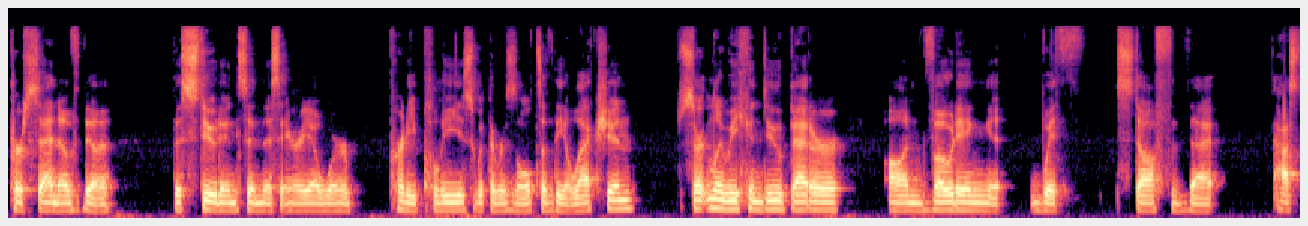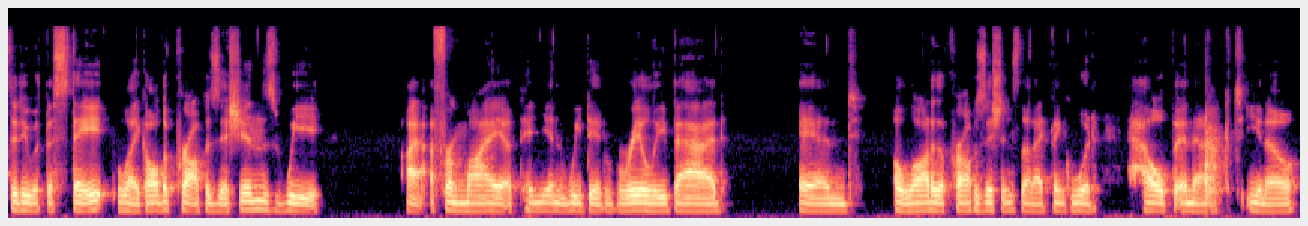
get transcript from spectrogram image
percent of the the students in this area were pretty pleased with the results of the election. Certainly, we can do better on voting with stuff that has to do with the state, like all the propositions. We, I, from my opinion, we did really bad, and a lot of the propositions that I think would help enact, you know,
